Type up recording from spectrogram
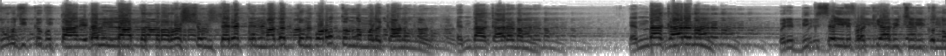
സൂചിക്ക് കുത്താൻ ഇടമില്ലാത്തത്ര റഷും തിരക്കും അകത്തും പുറത്തും നമ്മൾ കാണുന്നു. എന്താ കാരണം? എന്താ കാരണം? ഒരു ബിഗ് സെയിൽ പ്രഖ്യാപിച്ചിരിക്കുന്നു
